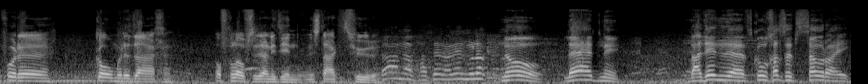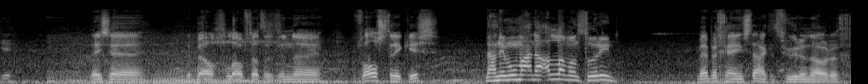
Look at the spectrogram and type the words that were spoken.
voor de komende dagen. Of gelooft u daar niet in en staakt het vuren? No, het niet. Deze rebel gelooft dat het een valstrik is. We hebben geen staakt het vuren nodig,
